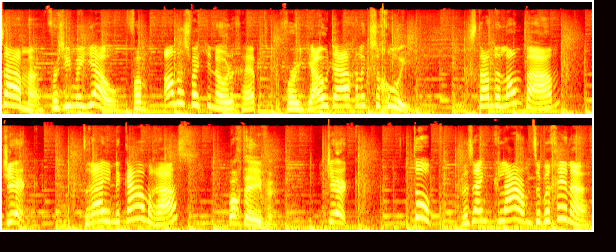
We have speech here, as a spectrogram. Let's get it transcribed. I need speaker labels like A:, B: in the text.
A: Samen voorzien we jou van alles wat je nodig hebt voor jouw dagelijkse groei. Staan de lampen aan?
B: Check!
A: Draaien de camera's?
B: Wacht even. Check!
A: Top, we zijn klaar om te beginnen.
